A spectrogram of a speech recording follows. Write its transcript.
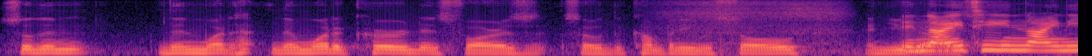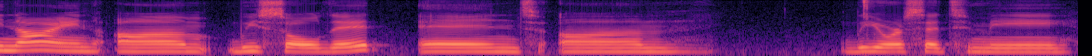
So then, then what? Then what occurred as far as so the company was sold and you In guys 1999, um, we sold it, and um, Lyor said to me,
